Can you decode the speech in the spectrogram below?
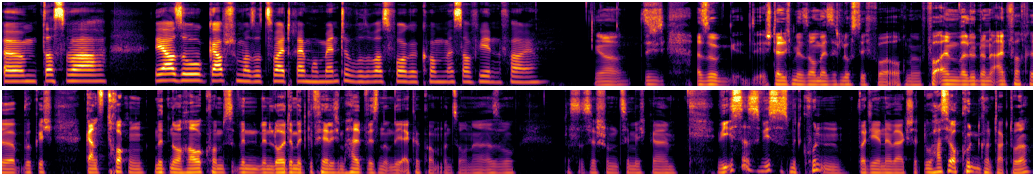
Ähm, das war, ja, so gab es schon mal so zwei, drei Momente, wo sowas vorgekommen ist, auf jeden Fall. Ja, also stelle ich mir saumäßig lustig vor auch, ne? Vor allem, weil du dann einfach ja wirklich ganz trocken mit Know-how kommst, wenn, wenn Leute mit gefährlichem Halbwissen um die Ecke kommen und so, ne? Also das ist ja schon ziemlich geil. Wie ist das, wie ist das mit Kunden bei dir in der Werkstatt? Du hast ja auch Kundenkontakt, oder?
